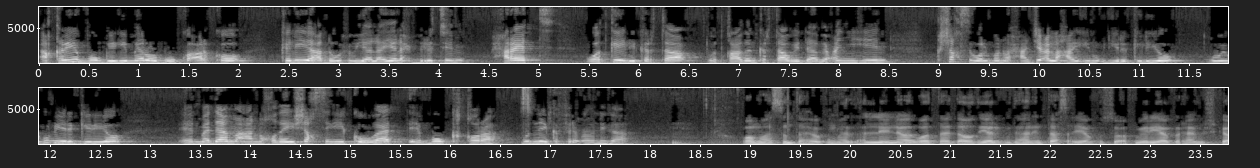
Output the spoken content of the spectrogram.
aqriyo buuggaygii meel walba uu ka arko. Keliya hadda wuxuu yaalaa yalax britain xareed waad ka heli kartaa waad qaadan kartaa way daabacan yihiin. Shaksi walbana waxaan jeclahay inuu dhiirigeliyo uu igu dhiirigeliyo maadaama aan noqday shaksigii koowaad ee buug ka qora gudniinka fircooniga waa mahadsan tahay oo ku mahad celinaynaa waa tahay daawadayaal guud ahaan intaas ayaan ku soo afmeerayaa barnaamijka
